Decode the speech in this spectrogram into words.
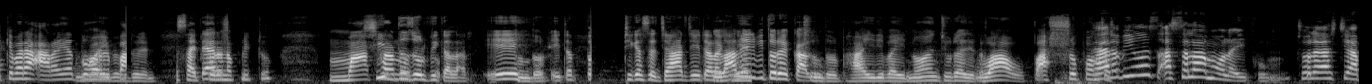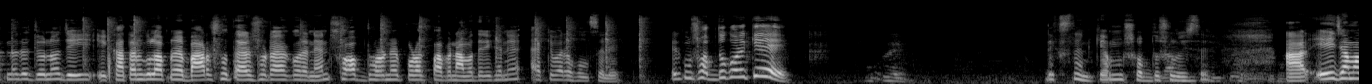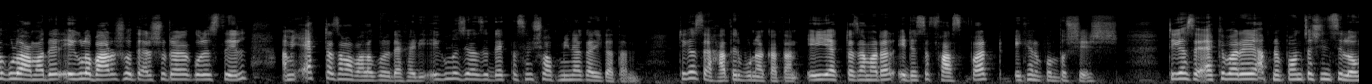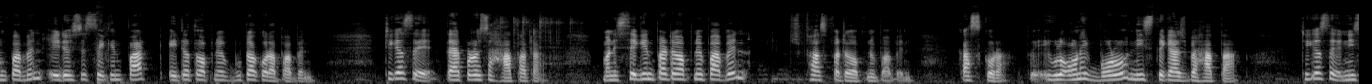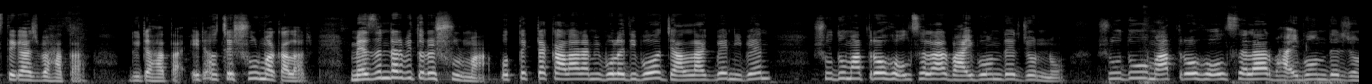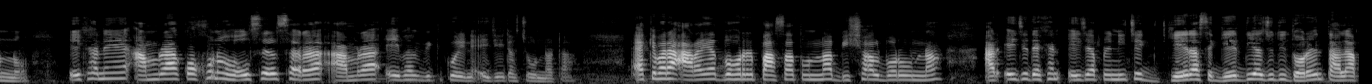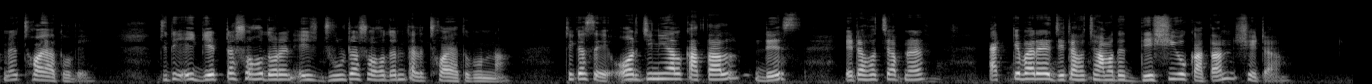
একেবারে আড়াই হাত বহরের পা ধরেন সাইড করেন আপনি একটু। সিদ্ধ জলফি কালার। এ সুন্দর। এটা তো ঠিক আছে যার যেটা লাগে লালের ভিতরে কালো। সুন্দর। ভাই রে ভাই নয়ন জুড়া যেত ওয়াও। পাঁচশো হ্যালো ভিউস আসসালামু আলাইকুম। চলে আসছি আপনাদের জন্য যেই এই কাতানগুলো আপনারা বারোশো তেরোশো টাকা করে নেন সব ধরনের প্রোডাক্ট পাবেন আমাদের এখানে একেবারে হোলসেলে এরকম শব্দ করে কে? দেখছেন কেমন শব্দ শুরু হয়েছে। আর এই জামাগুলো আমাদের, এগুলো বারোশো তেরোশো টাকা করে সেল আমি একটা জামা ভালো করে দেখাই দিই। এগুলো যা যা দেখতেছেন সব মিনাকারি কাতান, ঠিক আছে? হাতের বোনা কাতান। এই একটা জামাটার, এটা হচ্ছে ফার্স্ট পার্ট এখানে পর্যন্ত শেষ। ঠিক আছে? একেবারে আপনি পঞ্চাশ ইঞ্চি লং পাবেন এইটা হচ্ছে সেকেন্ড পার্ট এটা তো আপনি বুটা করা পাবেন। ঠিক আছে? তারপর হচ্ছে হাতাটা। মানে সেকেন্ড পার্টেও আপনি পাবেন ফার্স্ট পার্টেও আপনি পাবেন। কাজ করা। তো এগুলো অনেক বড়, নিচ থেকে আসবে হাতা। ঠিক আছে? নিচ থেকে আসবে হাতা, দুইটা হাতা। এটা হচ্ছে সুরমা কালার। ম্যাজেন্ডার ভিতরে সুরমা। প্রত্যেকটা কালার আমি বলে দিব, যার লাগবে নিবেন শুধুমাত্র হোলসেলার ভাই বোনদের জন্য। শুধুমাত্র হোলসেলার ভাই বোনদের জন্য। এখানে আমরা কখনো হোলসেল ছাড়া আমরা এইভাবে বিক্রি করি না। এই যে এটা হচ্ছে ওড়নাটা। একেবারে আড়াইয়াত বহরের পাঁচাত উন্না বিশাল বড় উন্না আর এই যে দেখেন, এই যে আপনি নিচে গের আছে, গের দিয়া যদি ধরেন, তাহলে আপনার ছয় হাত হবে। যদি এই গেটটা সহ ধরেন, এই ঝুলটা সহ ধরেন, তাহলে ছয় হাত বোন না। ঠিক আছে? অরিজিনাল কাতাল ড্রেস, এটা হচ্ছে আপনার একেবারে যেটা হচ্ছে আমাদের দেশীয় কাতান, সেটা।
